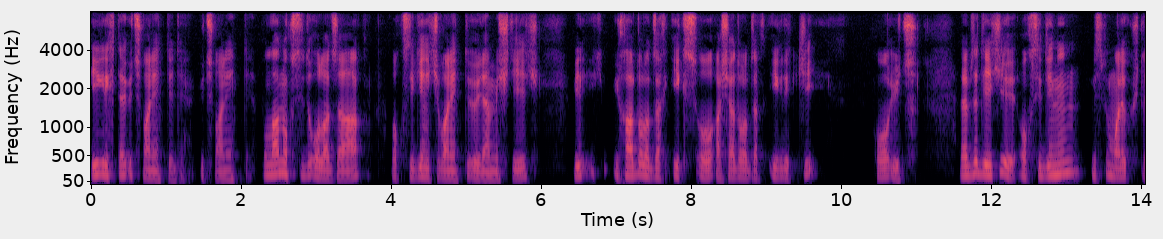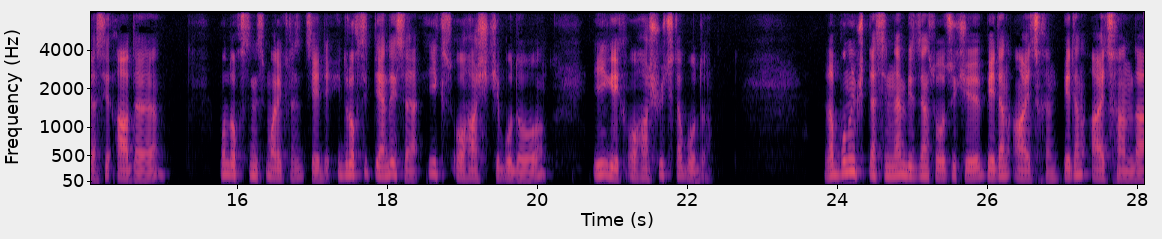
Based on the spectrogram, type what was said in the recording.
Y-də 3 valentlidir, 3 valentli. Bunların oksidi olacaq. Oksigen 2 valentli öyrənmişdik. Bir, yuxarıda olacaq XO, aşağıda olacaq Y2, O3. Və bizə deyir ki, oksidinin nisbi molekul kütləsi A-dır. Bunda oksigen ismi moleküləsi C-dir. Hidroksid deyəndə isə XOH2 budur, YOH3 də budur. Və bunun kütləsindən bizdən soruşur ki, B-dən A çıxın. B-dən A çıxanda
